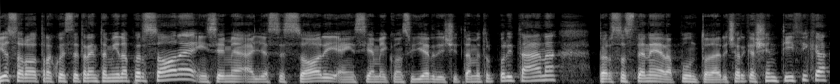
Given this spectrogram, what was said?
Io sarò tra queste 30.000 persone insieme agli assessori e insieme ai consiglieri di città metropolitana per sostenere appunto la ricerca scientifica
